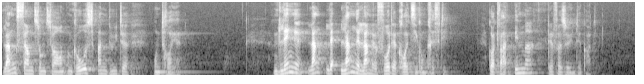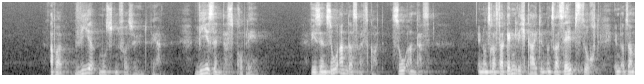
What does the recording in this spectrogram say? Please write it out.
langsam zum Zorn und groß an Güte und Treue. Und lange, lang, lange, lange vor der Kreuzigung Christi. Gott war immer der versöhnte Gott. Aber wir mussten versöhnt werden. Wir sind das Problem. Wir sind so anders als Gott, so anders. In unserer Vergänglichkeit, in unserer Selbstsucht, in unserem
